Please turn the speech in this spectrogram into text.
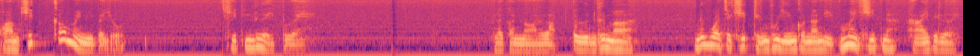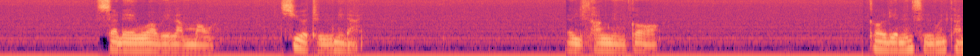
ความคิดก็ไม่มีประโยชน์ คิดเลื่อยเปื่อย แล้วก็นอนหลับตื่นขึ้นมา นึกว่าจะคิดถึงผู้หญิงคนนั้นอีกไม่คิดนะ หายไปเลย แสดงว่าเวลาเมา เชื่อถือไม่ได้ แล้วอีกครั้งหนึ่งก็ ก็เรียนหนังสือเหมือนกัน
